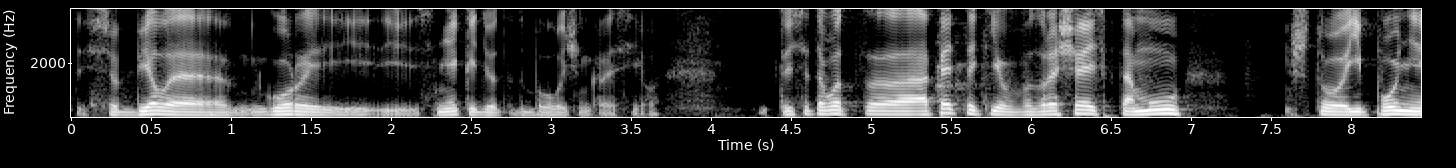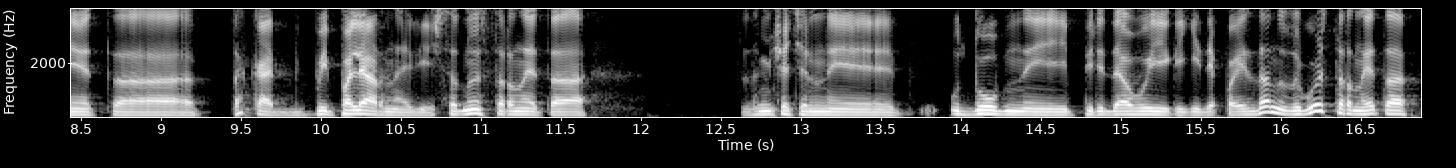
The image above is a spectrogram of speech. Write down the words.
То есть все белое, горы и, и снег идет, это было очень красиво. То есть это вот, э, опять-таки, возвращаясь к тому, что Япония — это такая биполярная вещь. С одной стороны, это замечательные, удобные, передовые какие-то поезда, но с другой стороны, это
